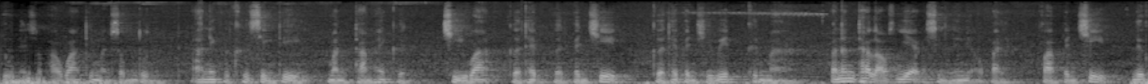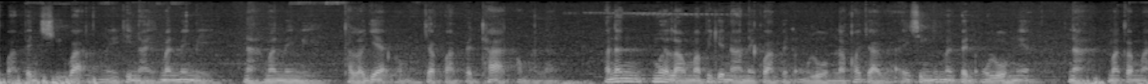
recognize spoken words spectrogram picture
อยู่ในสภาวะที่มันสมดุล อันนี้ก็คือสิ่งที่มันทำให้เกิด ชีวะเกิดให้เกิดเป็นชีพ เกิดให้เป็นชีวิตขึ้นมา เพราะนั้นถ้าเราแยกสิ่งนี้ออกไป ความเป็นชีพหรือความเป็นชีวะในที่ไหนมันไม่มีนะมันไม่มีถ้าเราแยกออกมาจากความเป็นธาตุออกมาแล้ว เพราะนั้นเมื่อเรามาพิจารณาในความเป็นองค์รวม เราเข้าใจว่าไอ้สิ่งที่มันเป็นองค์รวมเนี่ย นะมันก็มา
